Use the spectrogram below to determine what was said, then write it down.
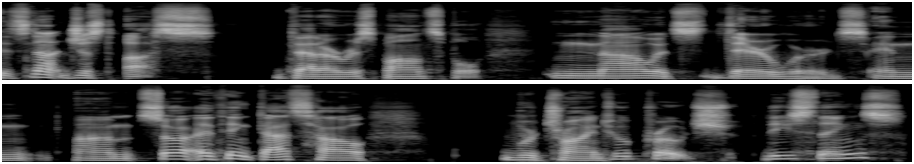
it's not just us that are responsible. Now it's their words, and um, so I think that's how we're trying to approach these things.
